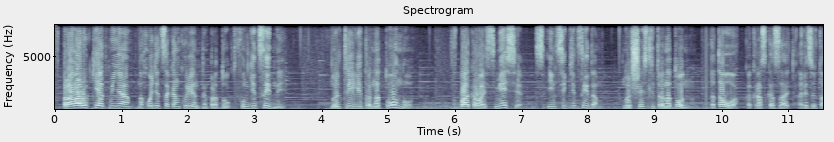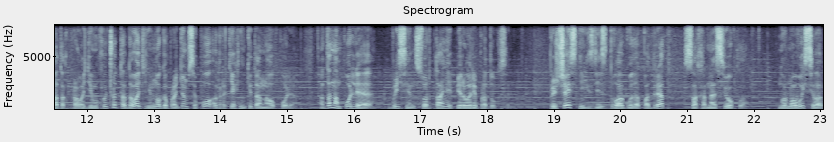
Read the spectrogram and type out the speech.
В правой руке от меня находится конкурентный продукт, фунгицидный, 0,3 литра на тонну в баковой смеси с инсектицидом 0,6 литра на тонну. До того, как рассказать о результатах проводимых учетов, давайте немного пройдемся по агротехнике данного поля. На данном поле высеян сорт Таня первой репродукции. Предшественник здесь два года подряд сахарная свекла. Норма высева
